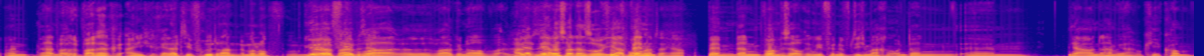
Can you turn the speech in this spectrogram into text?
Und dann war, war der eigentlich relativ früh dran, immer noch ja, Februar, also war genau. War, ja, nee, aber es war dann so, ja wenn, Monate, ja, wenn, dann wollen wir es ja auch irgendwie vernünftig machen und dann, ähm, ja, und dann haben wir gedacht, okay, komm,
